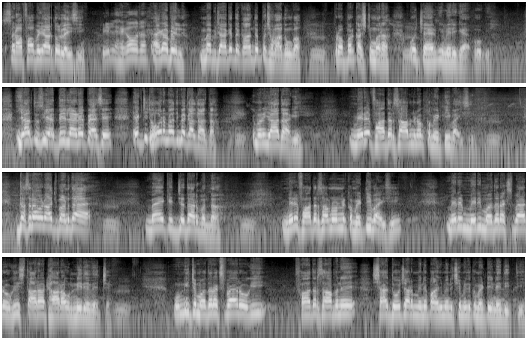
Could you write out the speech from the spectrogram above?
ਸਰਾਫਾ ਬਾਜ਼ਾਰ ਤੋਂ ਲਈ ਸੀ। ਬਿੱਲ ਹੈਗਾ ਉਹਦਾ? ਹੈਗਾ ਬਿੱਲ। ਮੈਂ ਜਾ ਕੇ ਦੁਕਾਨ ਤੇ ਪੁੱਛਵਾ ਦੂੰਗਾ। ਪ੍ਰੋਪਰ ਕਸਟਮਰ ਆ। ਉਹ ਚੈਨ ਵੀ ਮੇਰੀ ਗਾਇਬ ਹੋ ਗਈ। ਯਾਰ ਤੁਸੀਂ ਏਦਾਂ ਹੀ ਲੈਣੇ ਪੈਸੇ। ਇੱਕ ਚੀਜ਼ ਹੋਰ ਉਹਨਾਂ ਦੀ ਮੈਂ ਗੱਲ ਦੱਸਦਾ। ਇਹ ਮੈਨੂੰ ਯਾਦ ਆ ਗਈ। ਮੇਰੇ ਫਾਦਰ ਸਾਹਿਬ ਨੇ ਨਾ ਕਮੇਟੀ ਪਾਈ ਸੀ। ਦੱਸਣਾ ਹੁਣ ਅੱਜ ਬਣਦਾ ਹੈ। ਮੈਂ ਇੱਕ ਇੱਜ਼ਤਦਾਰ ਬੰਦਾ। ਮੇਰੇ ਫਾਦਰ ਸਾਹਿਬ ਨੇ ਉਹਨਾਂ ਨੇ ਕਮੇਟੀ ਪਾਈ ਸੀ। ਮੇਰੇ ਮੇਰੀ ਮਦਰ ਐਕਸਪਾਇਰ ਹੋ ਗਈ 17 18 19 ਦੇ ਵਿੱਚ। 19 ਚ ਮਦਰ ਐਕਸਪਾਇਰ ਹੋ ਗਈ। ਫਾਦਰ ਸਾਹਿਬ ਨੇ ਸ਼ਾਇਦ 2-4 ਮਹੀਨੇ 5 ਮਹੀਨੇ 6 ਮਹੀਨੇ ਦੀ ਕਮੇਟੀ ਨਹੀਂ ਦਿੱਤੀ।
